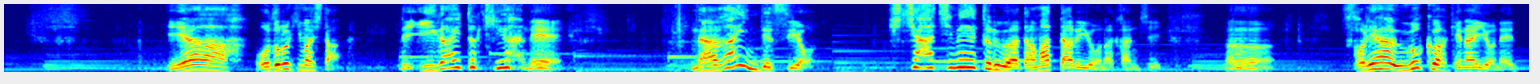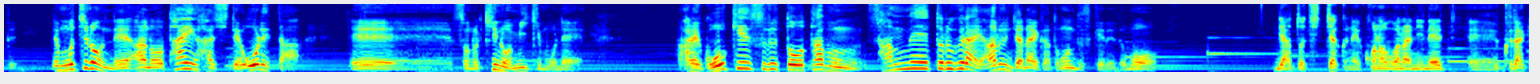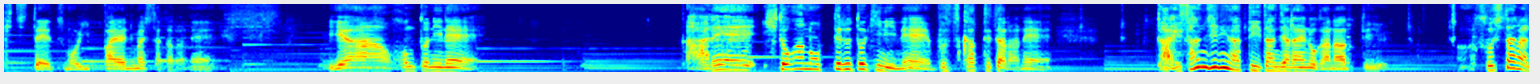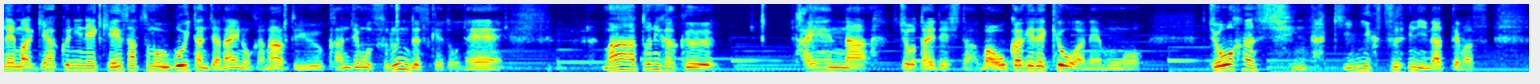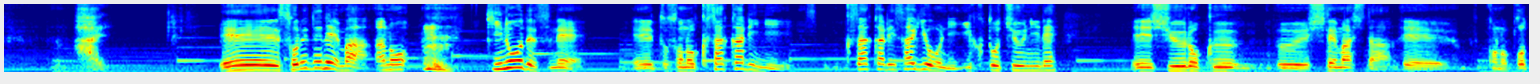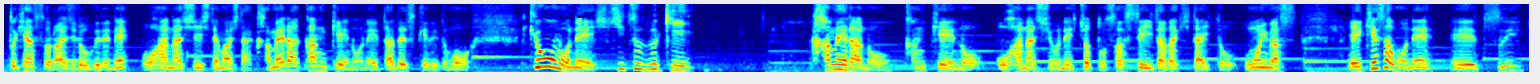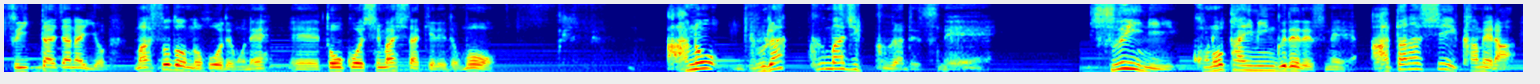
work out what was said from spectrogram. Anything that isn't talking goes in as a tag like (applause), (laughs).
いやー、驚きました。で、意外と木がね、長いんですよ。7、8メートルは黙ってあるような感じ。うん。そりゃ動くわけないよねって。で、もちろんね、あの、大破して折れた、えー、その木の幹もね、あれ合計すると多分3メートルぐらいあるんじゃないかと思うんですけれども、で、あとちっちゃくね、粉々にね、えー、砕き散ったやつもいっぱいありましたからね。いやー、本当にね、あれ、人が乗ってる時にね、ぶつかってたらね、大惨事になっていたんじゃないのかなっていう。そしたらね、まあ逆にね、警察も動いたんじゃないのかなという感じもするんですけどね。まあとにかく大変な状態でした。まあおかげで今日はね、もう上半身が筋肉痛になってます。はい。えー、それでね、まああの、(clears throat) 昨日ですね、えっ、ー、と、その草刈りに、草刈り作業に行く途中にね、えー、収録してました、えー、このポッドキャストラジログでね、お話ししてましたカメラ関係のネタですけれども、今日もね、引き続きカメラの関係のお話をね、ちょっとさせていただきたいと思います。えー、今朝もね、えー、ツイツイッターじゃないよ、マストドンの方でもね、えー、投稿しましたけれども、あのブラックマジックがですね、ついにこのタイミングでですね、新しいカメラ、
